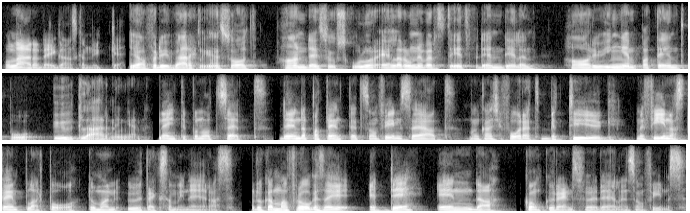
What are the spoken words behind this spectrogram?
och lära dig ganska mycket. Ja, för det är verkligen så att handelshögskolor eller universitet för den delen har ju ingen patent på utlärningen. Nej, inte på något sätt. Det enda patentet som finns är att man kanske får ett betyg med fina stämplar på då man utexamineras. Och då kan man fråga sig, är det enda konkurrensfördelen som finns?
